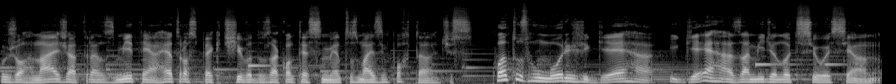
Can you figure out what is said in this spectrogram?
Os jornais já transmitem a retrospectiva dos acontecimentos mais importantes. Quantos rumores de guerra e guerras a mídia noticiou esse ano?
